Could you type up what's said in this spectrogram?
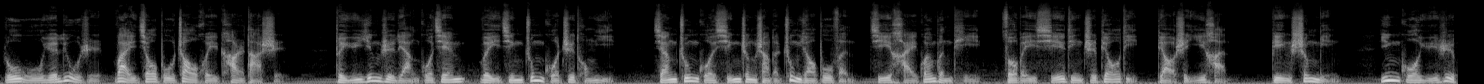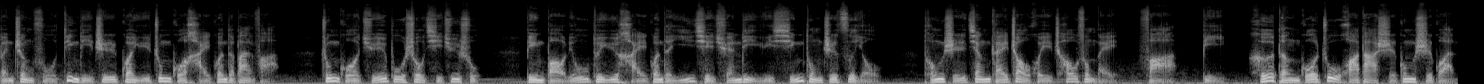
如五月六日，外交部召回卡尔大使，对于英日两国间未经中国之同意，将中国行政上的重要部分及海关问题作为协定之标的，表示遗憾，并声明：英国与日本政府订立之关于中国海关的办法，中国绝不受其拘束，并保留对于海关的一切权利与行动之自由。同时，将该召回抄送美、法、比和等国驻华大使公使馆。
